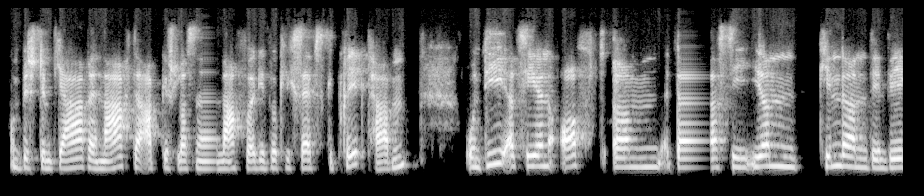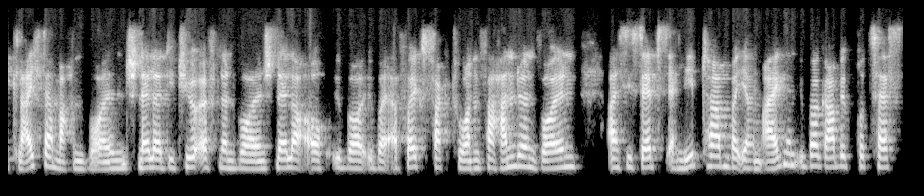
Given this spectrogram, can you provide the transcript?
und bestimmt Jahre nach der abgeschlossenen Nachfolge wirklich selbst geprägt haben. Und die erzählen oft, ähm, dass sie ihren Kindern den Weg leichter machen wollen, schneller die Tür öffnen wollen, schneller auch über, über Erfolgsfaktoren verhandeln wollen, als sie selbst erlebt haben bei ihrem eigenen Übergabeprozess.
